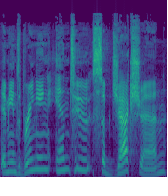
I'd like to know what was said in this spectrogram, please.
It means bringing into subjection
